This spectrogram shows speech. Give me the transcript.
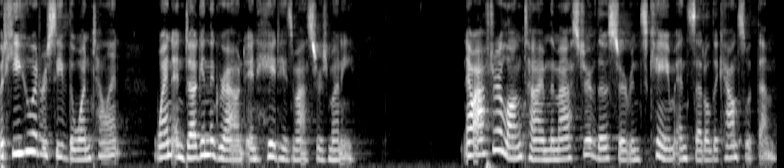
But he who had received the one talent went and dug in the ground and hid his master's money. Now after a long time, the master of those servants came and settled accounts with them.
